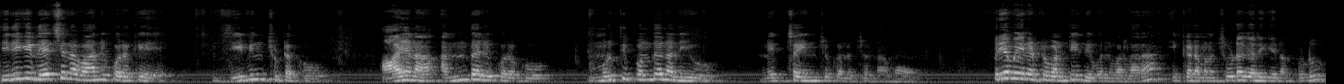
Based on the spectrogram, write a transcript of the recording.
తిరిగి లేచిన వాని కొరకే జీవించుటకు ఆయన అందరి కొరకు మృతి పొందననియు నిశ్చయించుకొనుచున్నాము. ప్రియమైనటువంటి దేవుని వల్లరా ఇక్కడ మనం చూడగలిగినప్పుడు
